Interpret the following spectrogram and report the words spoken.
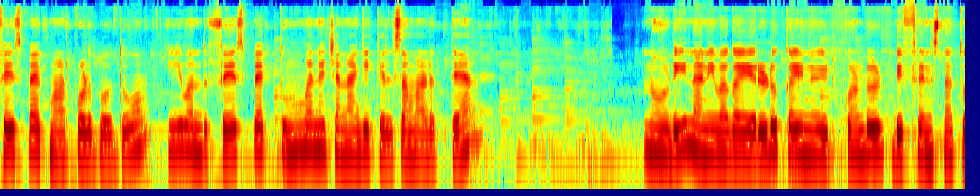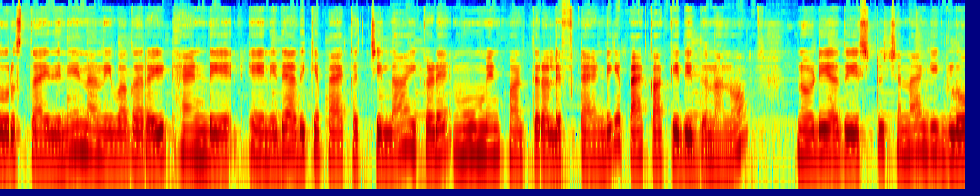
ಫೇಸ್ ಪ್ಯಾಕ್ ಮಾಡ್ಕೊಳ್ಬೋದು. ಈ ಒಂದು ಫೇಸ್ ಪ್ಯಾಕ್ ತುಂಬಾ ಚೆನ್ನಾಗಿ ಕೆಲಸ ಮಾಡುತ್ತೆ. ನೋಡಿ, ನಾನು ಇವಾಗ ಎರಡು ಕೈನೂ ಇಟ್ಕೊಂಡು ಡಿಫ್ರೆನ್ಸ್ನ ತೋರಿಸ್ತಾ ಇದ್ದೀನಿ. ನಾನು ಇವಾಗ ರೈಟ್ ಹ್ಯಾಂಡ್ ಏನಿದೆ, ಅದಕ್ಕೆ ಪ್ಯಾಕ್ ಹಚ್ಚಿಲ್ಲ. ಈ ಕಡೆ ಮೂವ್ಮೆಂಟ್ ಮಾಡ್ತಿರೋ ಲೆಫ್ಟ್ ಹ್ಯಾಂಡಿಗೆ ಪ್ಯಾಕ್ ಹಾಕಿದ್ದಿದ್ದು ನಾನು. ನೋಡಿ, ಅದು ಎಷ್ಟು ಚೆನ್ನಾಗಿ ಗ್ಲೋ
